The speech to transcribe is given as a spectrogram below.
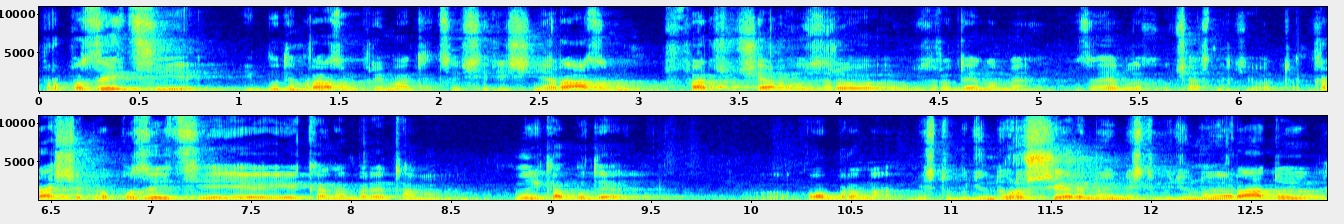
пропозиції і будемо разом приймати ці всі рішення. Разом, в першу чергу, з, родинами загиблих учасників АТО. Краща пропозиція, яка набере там, ну яка буде обрана містобудівною розширеною містобудівною радою.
